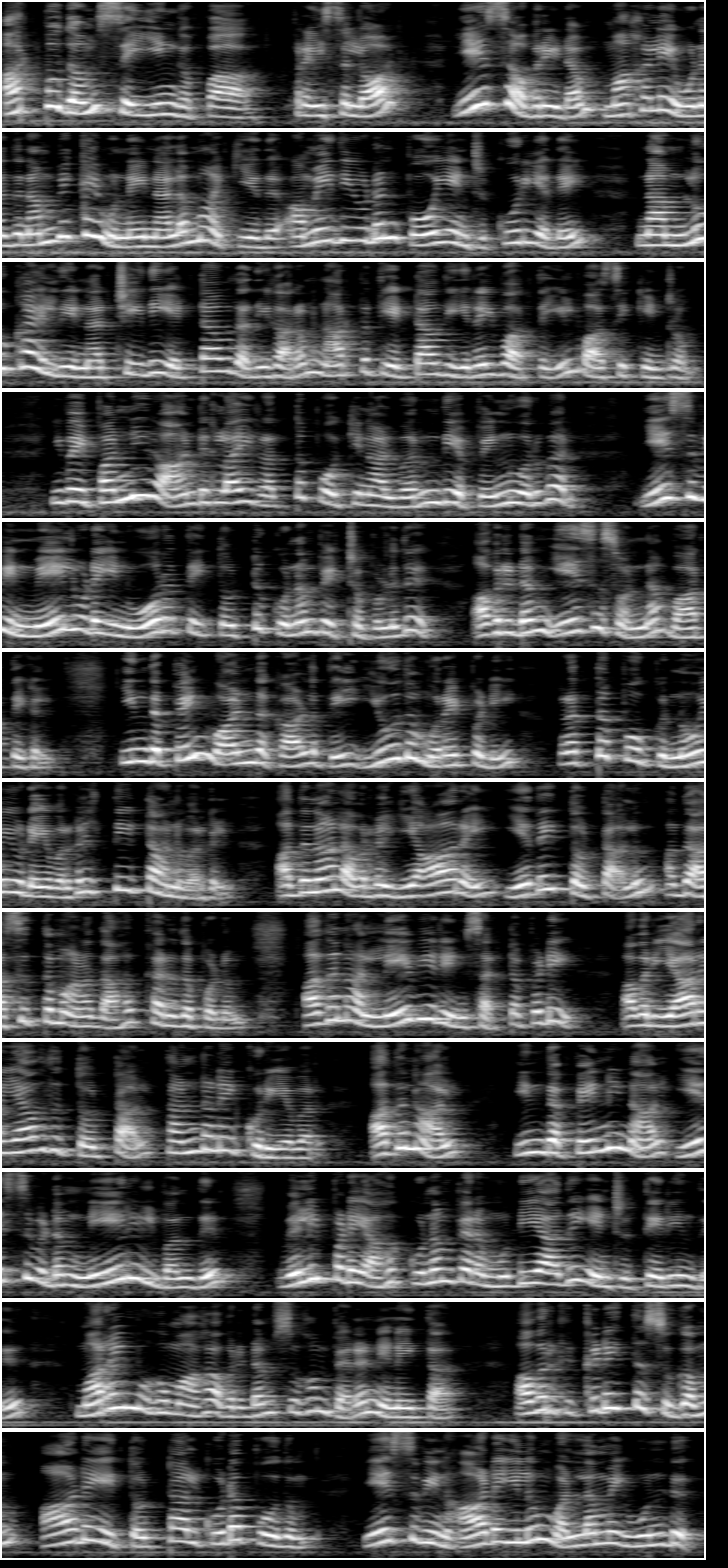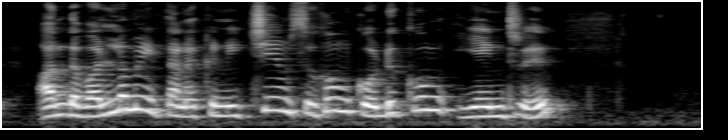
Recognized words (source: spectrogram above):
அற்புதம் செய்யுங்கப்பா. Price Lord இயேசு அவரிடம் மகளே உனது நம்பிக்கை உன்னை நலமாக்கியது. அமைதியுடன் போய் என்று கூறியதை நாம் லூக்கா எழுதிய நற்செய்தி எட்டாவது அதிகாரம் நாற்பத்தி எட்டாவது இறைவார்த்தையில் வாசிக்கின்றோம். இவை பன்னிரு ஆண்டுகளாய் இரத்த போக்கினால் வருந்திய பெண் ஒருவர் இயேசுவின் மேலுடையின் ஓரத்தை தொட்டு குணம் பெற்ற பொழுது அவரிடம் இயேசு சொன்ன வார்த்தைகள். இந்த பெண் வாழ்ந்த காலத்தில் யூத முறைப்படி இரத்தப்போக்கு நோயுடையவர்கள் தீட்டானவர்கள். அதனால் அவர்கள் யாரை எதை தொட்டாலும் அது அசுத்தமானதாக கருதப்படும். அதனால் லேவியரின் சட்டப்படி அவர் யாரையாவது தொட்டால் தண்டனைக்குரியவர். அதனால் இந்த பெண்ணினால் இயேசுவிடம் நேரில் வந்து வெளிப்படையாக குணம் பெற முடியாது என்று தெரிந்து மறைமுகமாக அவரிடம் சுகம் பெற நினைத்தார். அவருக்கு கிடைத்த சுகம் ஆடையை தொட்டால் கூட போதும். இயேசுவின் ஆடையிலும் வல்லமை உண்டு. அந்த வல்லமை தனக்கு நிச்சயம் சுகம் கொடுக்கும் என்று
